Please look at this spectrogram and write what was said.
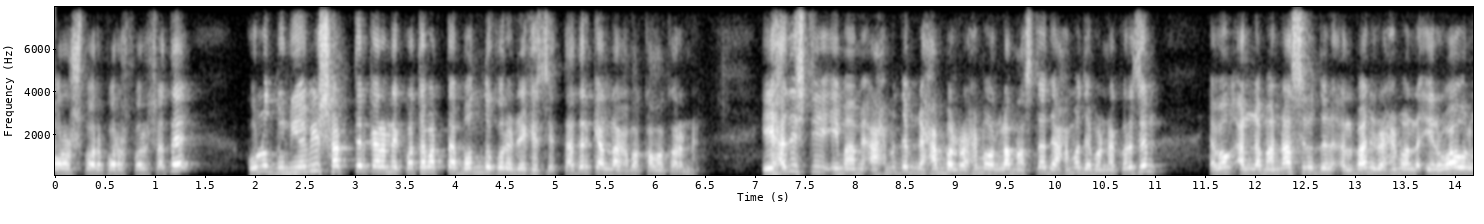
পরস্পর পরস্পরের সাথে কোনো দুনিয়াবী স্বার্থের কারণে কথাবার্তা বন্ধ করে রেখেছে, তাদেরকে আল্লাহ ক্ষমা করেন না। এই হাদিসটি ইমাম আহমদ ইবনে হাম্বল রহমউল্লাহ মাসনাদ আহমদে বর্ণনা করেছেন এবং আল্লামা নাসিরুদ্দিন আলবানী রহমুল্লাহ ইরওয়াউল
